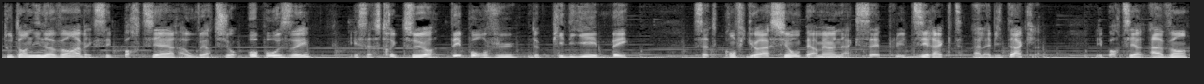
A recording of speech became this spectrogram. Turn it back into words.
tout en innovant avec ses portières à ouverture opposée et sa structure dépourvue de piliers B. Cette configuration permet un accès plus direct à l'habitacle, les portières avant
